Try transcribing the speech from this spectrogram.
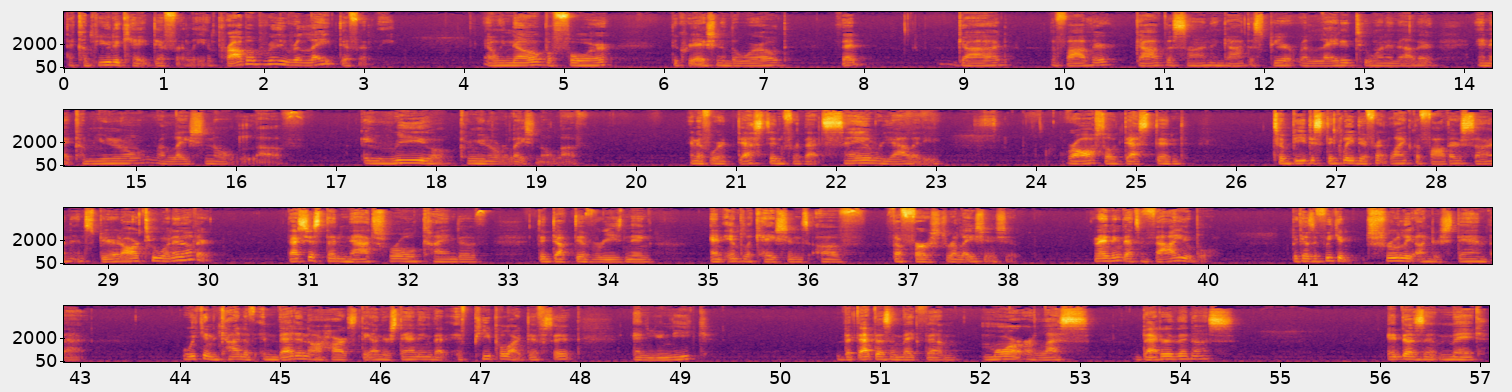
that communicate differently and probably relate differently. And we know before the creation of the world that God the Father, God the Son, and God the Spirit related to one another in a communal, relational love a real communal relational love. And if we're destined for that same reality, we're also destined to be distinctly different, like the Father, Son, and Spirit are to one another. That's just the natural kind of deductive reasoning and implications of the first relationship. And I think that's valuable because if we can truly understand that, we can kind of embed in our hearts the understanding that if people are different and unique, that that doesn't make them more or less better than us. It doesn't make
